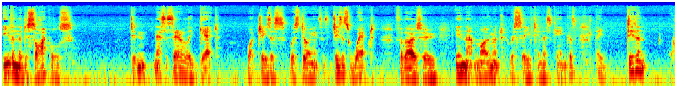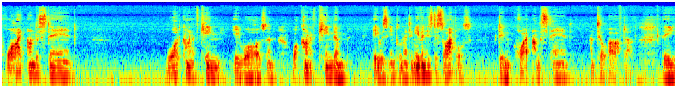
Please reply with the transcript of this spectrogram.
even the disciples didn't necessarily get what Jesus was doing. It says Jesus wept for those who, in that moment, received him as king because they didn't quite understand what kind of king he was and what kind of kingdom he was implementing. Even his disciples didn't quite understand until after the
